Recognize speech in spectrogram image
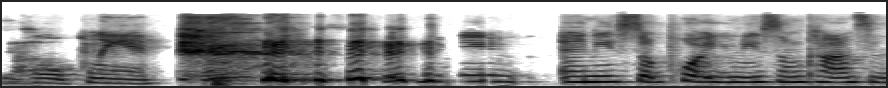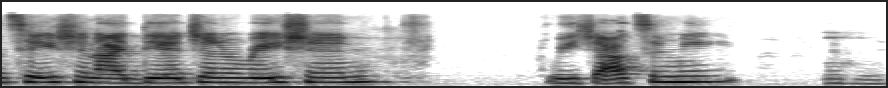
the whole plan. if you need any support, you need some consultation, idea generation, reach out to me Mhm.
